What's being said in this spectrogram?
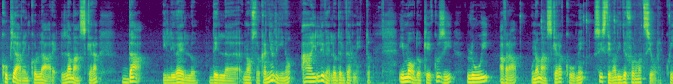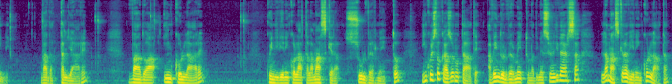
copiare e incollare la maschera da il livello del nostro cagnolino al livello del vermetto, in modo che così lui avrà una maschera come sistema di deformazione. Quindi vado a tagliare, vado a incollare, quindi viene incollata la maschera sul vermetto. In questo caso notate, avendo il vermetto una dimensione diversa, la maschera viene incollata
